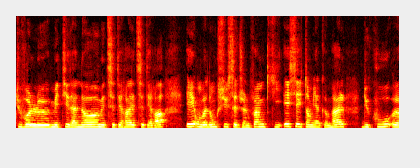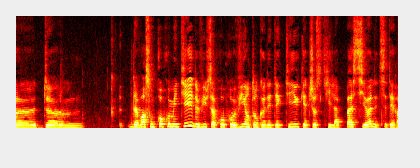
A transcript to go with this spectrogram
tu voles le métier d'un homme, etc., etc. Et on va donc suivre cette jeune femme qui essaye tant bien que mal, du coup, de d'avoir son propre métier, de vivre sa propre vie en tant que détective, quelque chose qui la passionne, etc.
